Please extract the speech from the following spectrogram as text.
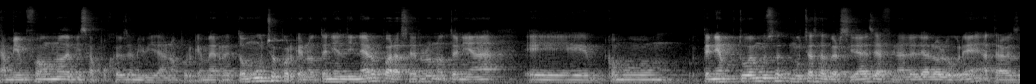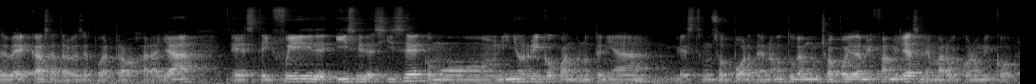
también fue uno de mis apogeos de mi vida, ¿no? Porque me retó mucho, porque no tenía el dinero para hacerlo, no tenía eh, como tenía, tuve muchas, adversidades y al final del día lo logré a través de becas, a través de poder trabajar allá. Este, y fui, hice y deshice como niño rico cuando no tenía este, un soporte, ¿no? Tuve mucho apoyo de mi familia, sin embargo, económico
